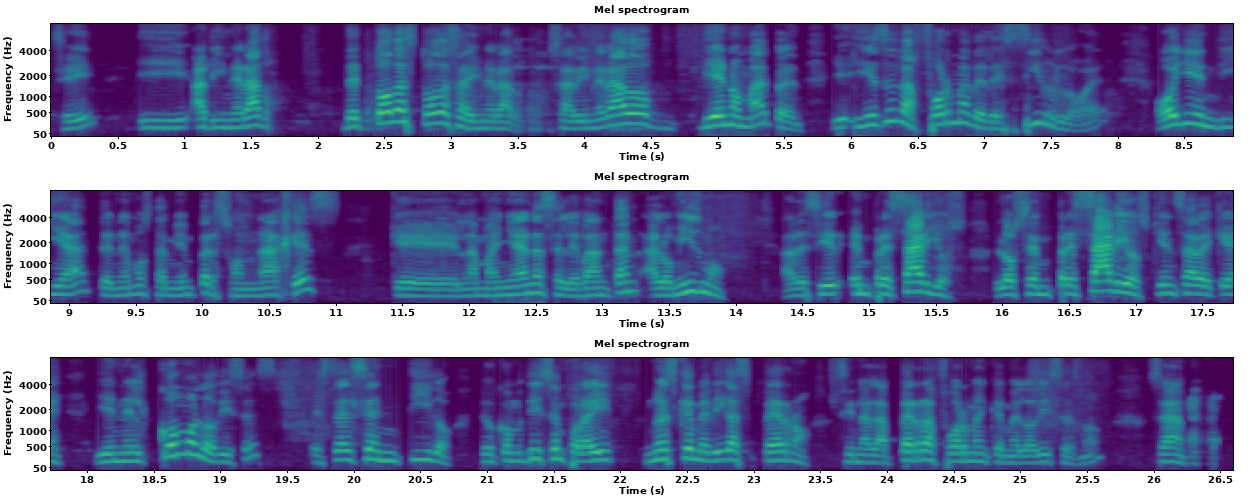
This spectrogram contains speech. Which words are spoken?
¿sí? Y adinerado. De todas, todas adinerado. O sea, adinerado bien o mal, pero, y, esa es la forma de decirlo, ¿eh? Hoy en día tenemos también personajes que en la mañana se levantan a lo mismo, a decir empresarios, los empresarios, quién sabe qué. Y en el cómo lo dices está el sentido. Como dicen por ahí, no es que me digas perro, sino la perra forma en que me lo dices, ¿no? O sea,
